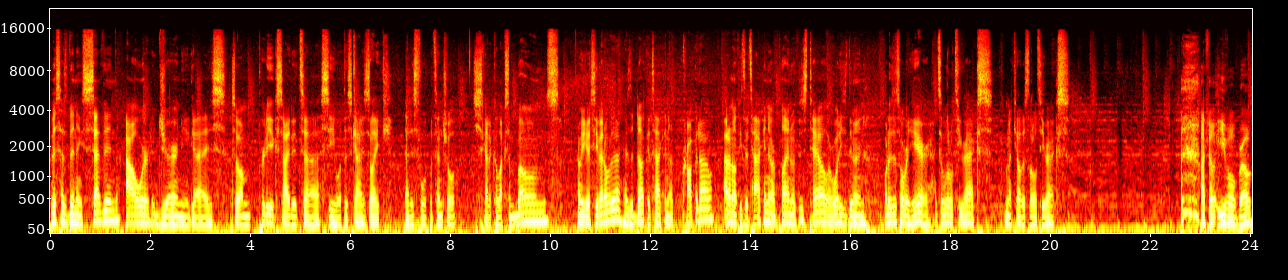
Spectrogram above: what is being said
This has been a seven hour journey, guys. So I'm pretty excited to see what this guy's like at his full potential. Just gotta collect some bones. Oh, you guys see that over there? There's a duck attacking a crocodile. I don't know if he's attacking it or playing with his tail or what he's doing. What is this over here? It's a little T-Rex. I'm gonna kill this little T-Rex. I feel evil, bro.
